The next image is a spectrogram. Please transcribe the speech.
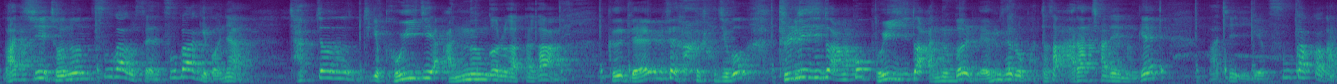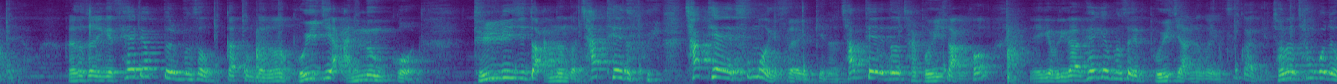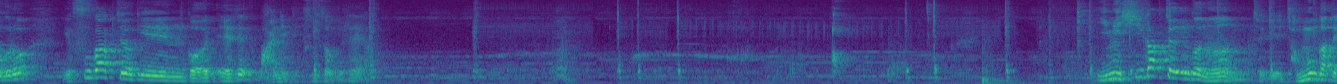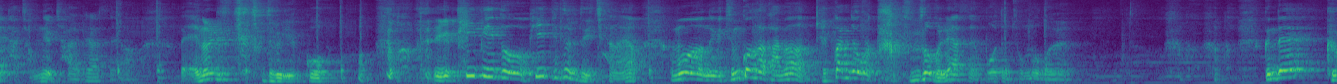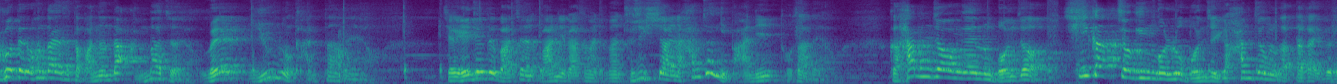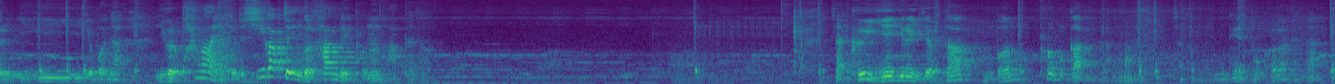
마치 저는 후각을 써요. 후각이 뭐냐? 작전 되게 보이지 않는 거를 갖다가 그 냄새를 가지고 들리지도 않고 보이지도 않는 걸 냄새로 맡아서 알아차리는 게 마치 이게 후각과 같아요. 그래서 저는 이게 세력들 분석 같은 거는 보이지 않는 곳, 들리지도 않는 것, 차트에도 차트에 숨어 있어요 있기는 차트에도 잘 보이지도 않고 이게 우리가 회계 분석에 보이지 않는 거 이게 후각이에요. 저는 참고적으로 이게 후각적인 거에 많이 분석을 해요. 이미 시각적인 거는 저기 전문가들이 다 정리를 잘 해놨어요. 애널리스트도 있고 이게 PB도 PB들도 있잖아요. 그러면 이게 증권사 가면 객관적으로 다 분석을 해놨어요. 모든 종목을. 근데 그거대로 한다 해서 다 맞는다? 안 맞아요. 왜? 이유는 간단해요. 제가 예전에 마찬- 많이 말씀하지만 주식 시장에는 함정이 많이 도사해요. 그 함정에는 먼저 시각적인 걸로 먼저 이거 함정을 갖다가 이거를 이, 뭐냐 이걸 파놔요. 먼저 시각적인 걸 사람들이 보는 앞에서. 자, 그 얘기를 이제부터 한번 풀어볼까 합니다. 잠깐만, 이게 녹화가 되나?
